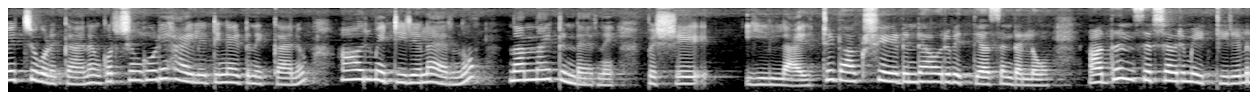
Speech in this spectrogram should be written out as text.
വെച്ച് കൊടുക്കാനും കുറച്ചും കൂടി ഹൈലൈറ്റിംഗ് ആയിട്ട് നിൽക്കാനും ആ ഒരു മെറ്റീരിയലായിരുന്നു നന്നായിട്ടുണ്ടായിരുന്നേ. പക്ഷേ ഈ ലൈറ്റ് ഡാർക്ക് ഷെയ്ഡിന്റെ ആ ഒരു വ്യത്യാസം ഉണ്ടല്ലോ അതനുസരിച്ച് അവർ മെറ്റീരിയൽ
